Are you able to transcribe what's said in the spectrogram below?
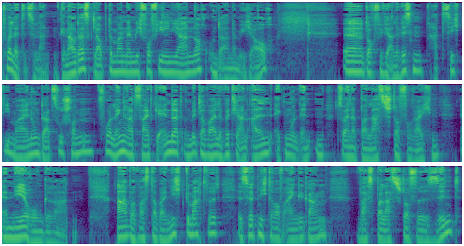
Toilette zu landen. Genau das glaubte man nämlich vor vielen Jahren noch, unter anderem ich auch. Äh, doch wie wir alle wissen, hat sich die Meinung dazu schon vor längerer Zeit geändert und mittlerweile wird ja an allen Ecken und Enden zu einer ballaststoffreichen Ernährung geraten. Aber was dabei nicht gemacht wird, es wird nicht darauf eingegangen, was Ballaststoffe sind,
